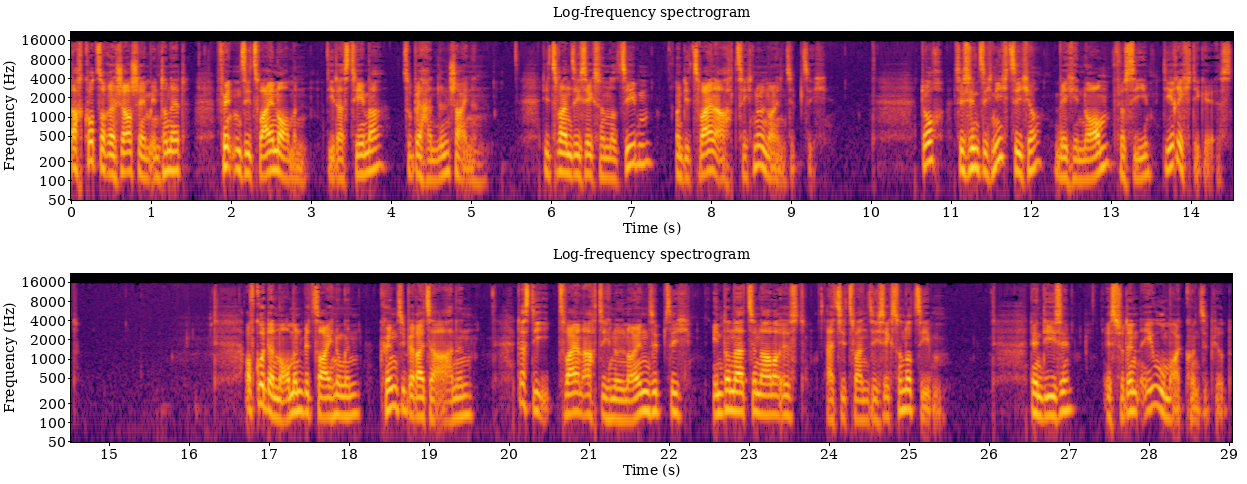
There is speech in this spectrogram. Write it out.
Nach kurzer Recherche im Internet finden Sie zwei Normen, die das Thema zu behandeln scheinen. Die 20607 und die 82079. Doch sie sind sich nicht sicher, welche Norm für sie die richtige ist. Aufgrund der Normenbezeichnungen können Sie bereits erahnen, dass die 82079 internationaler ist als die 20607. Denn diese ist für den EU-Markt konzipiert.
